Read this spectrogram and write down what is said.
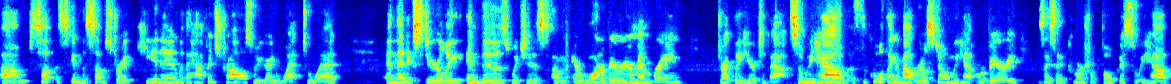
um, skim the substrate, key it in with a half-inch trowel, so you're going wet to wet, and then exteriorly Invis, which is um, air water barrier membrane, directly here to that. So we have, it's the cool thing about Realstone, we have, we're very, as I said, commercial focused. So we have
